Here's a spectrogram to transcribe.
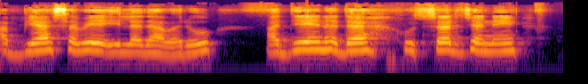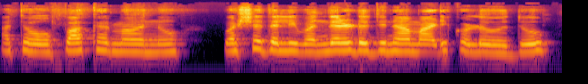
ಅಭ್ಯಾಸವೇ ಇಲ್ಲದ ಅವರು ಅಧ್ಯಯನದ ಉತ್ಸರ್ಜನೆ ಅಥವಾ ಉಪಕರ್ಮವನ್ನು ವರ್ಷದಲ್ಲಿ ಒಂದೆರಡು ದಿನ ಮಾಡಿಕೊಳ್ಳುವುದು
